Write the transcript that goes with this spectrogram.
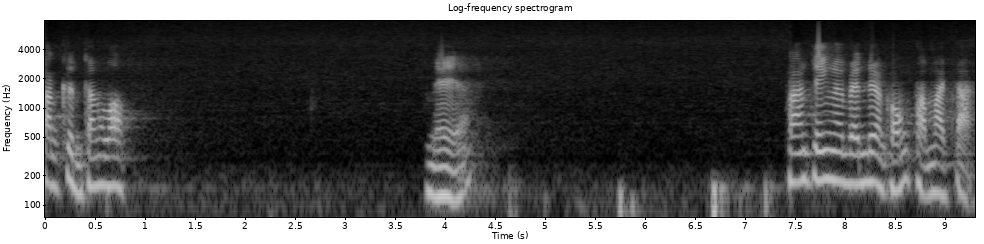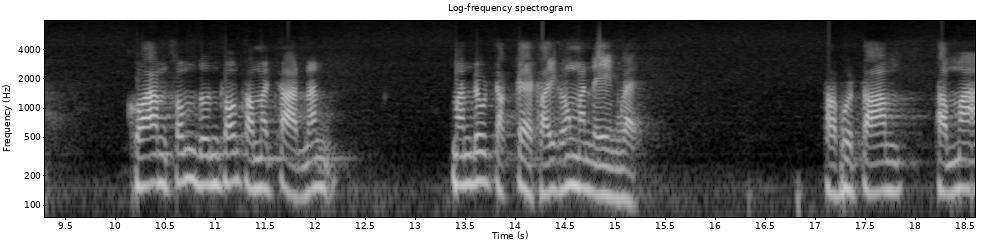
ทั้งขึ้นทั้งลอกนี่ความจริงมันเป็นเรื่องของธรรมชาติ ความสมดุลของธรรมชาตินั้น มันรู้จักแก้ไขของมันเองแหละ ถ้าพูดตามธรรมะ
